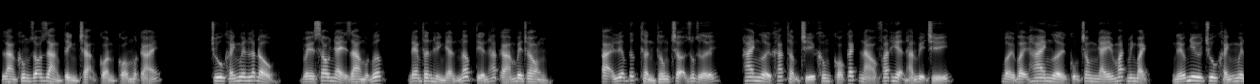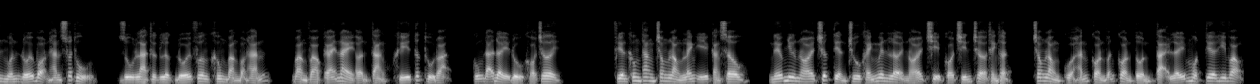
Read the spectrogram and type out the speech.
làm không rõ ràng tình trạng còn có một cái. Chu khánh nguyên lắc đầu, về sau nhảy ra một bước, đem thân hình nhận nấp tiến hắc cám bên trong. Tại liêm tức thần thông trợ rút giới, hai người khác thậm chí không có cách nào phát hiện hắn vị trí bởi vậy hai người cũng trong nháy mắt minh bạch, nếu như chu khánh nguyên muốn đối bọn hắn xuất thủ, dù là thực lực đối phương không bằng bọn hắn, bằng vào cái này ẩn tàng khí tức thủ đoạn, cũng đã đầy đủ khó chơi. Phiền không thăng trong lòng lanh ý càng sâu, nếu như nói trước tiền chu khánh nguyên lời nói chỉ có chín trở thành thật, trong lòng của hắn còn vẫn còn tồn tại lấy một tia hy vọng,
